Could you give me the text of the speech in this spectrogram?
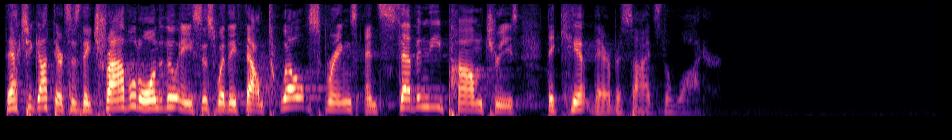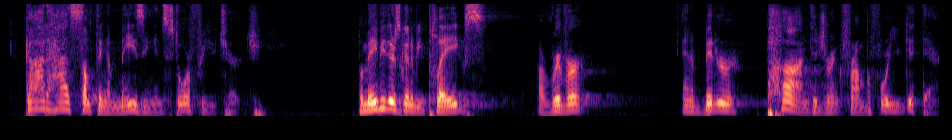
They actually got there. It says they traveled on to the oasis where they found 12 springs and 70 palm trees. They camped there besides the water. God has something amazing in store for you, church. But maybe there's going to be plagues, a river, and a bitter pond to drink from before you get there.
